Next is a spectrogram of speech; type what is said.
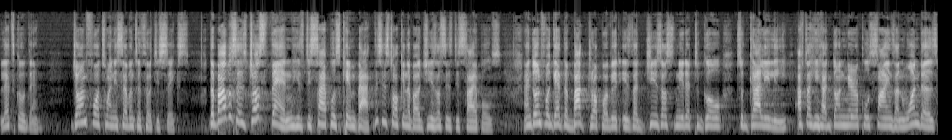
Let's go then. John 4 27 to 36. The Bible says, just then his disciples came back. This is talking about Jesus' disciples. And don't forget, the backdrop of it is that Jesus needed to go to Galilee after he had done miracle signs and wonders,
